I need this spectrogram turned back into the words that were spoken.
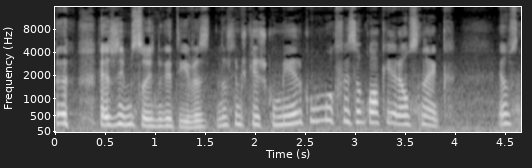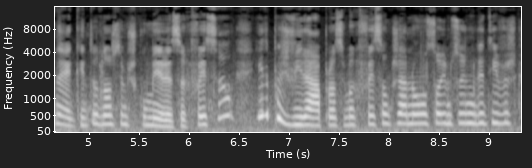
As emoções negativas, nós temos que as comer como uma refeição qualquer, é um snack é um snack. Então nós temos que comer essa refeição e depois virá a próxima refeição que já não são emoções negativas, que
